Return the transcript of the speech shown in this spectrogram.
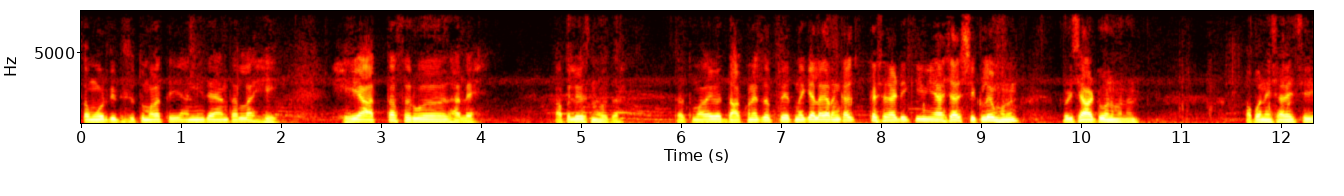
समोरती दिसते तुम्हाला ते आणि त्यानंतरला हे. हे आत्ता सर्व झालं आहे आपल्या वेळेस नव्हतं. तर तुम्हाला दाखवण्याचा प्रयत्न केला कारण का कशासाठी की मी ह्या शाळेत शिकलो आहे म्हणून थोडीशी आठवण म्हणून. आपण या शाळेचे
